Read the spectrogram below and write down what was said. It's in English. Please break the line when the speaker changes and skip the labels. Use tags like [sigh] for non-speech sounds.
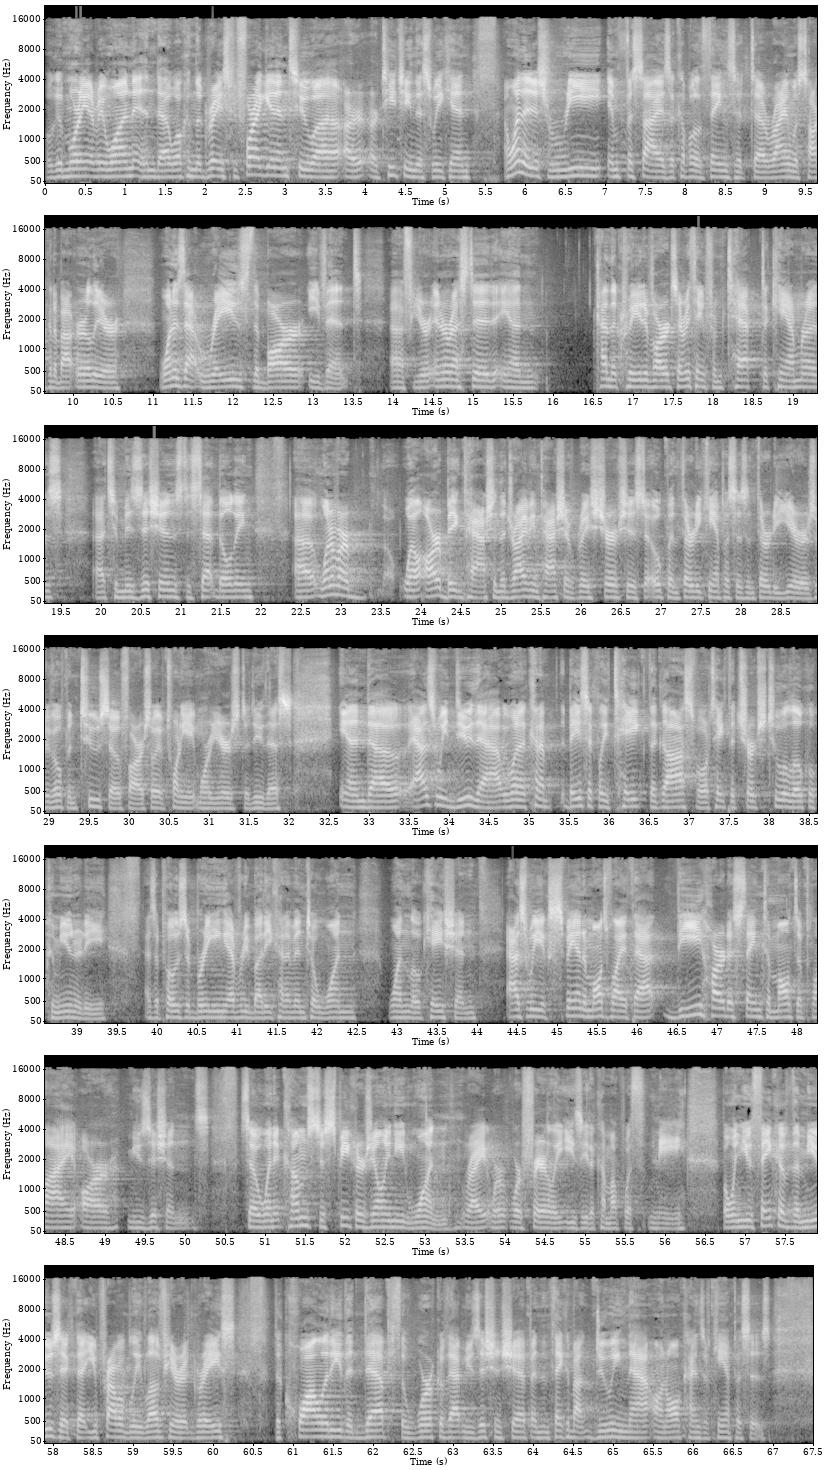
Well, good morning, everyone, and uh, welcome to Grace. Before I get into uh, our, our, teaching this weekend, I want to just re emphasize a couple of things that uh, Ryan was talking about earlier. One is that Raise the Bar event. Uh, if you're interested in kind of the creative arts, everything from tech to cameras uh, to musicians to set building, uh, one of our, well, our big passion, the driving passion of Grace Church is to open 30 campuses in 30 years. We've opened two so far, so we have 28 more years to do this. And uh, as we do that, we want to kind of basically take the gospel take the church to a local community as opposed to bringing everybody kind of into one, one location as we expand and multiply that, the hardest thing to multiply are musicians. So when it comes to speakers, you only need one, right? We're, we're fairly easy to come up with me. But when you think of the music that you probably love here at Grace, the quality, the depth, the work of that musicianship, and then think about doing that on all kinds of campuses.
